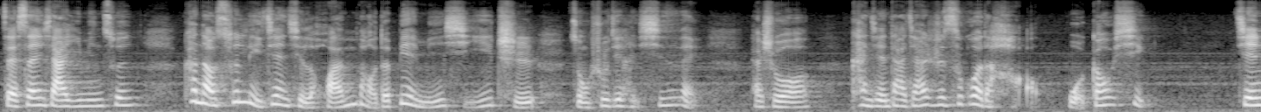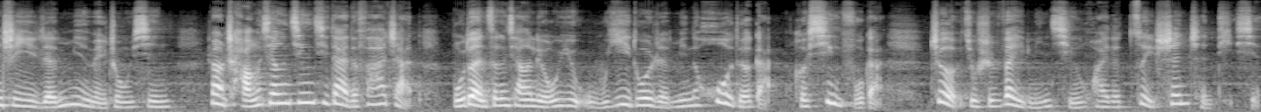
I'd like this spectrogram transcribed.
在三峡移民村，看到村里建起了环保的便民洗衣池，总书记很欣慰。他说：“看见大家日子过得好，我高兴。”坚持以人民为中心，让长江经济带的发展不断增强流域五亿多人民的获得感和幸福感，这就是为民情怀的最深沉体现。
